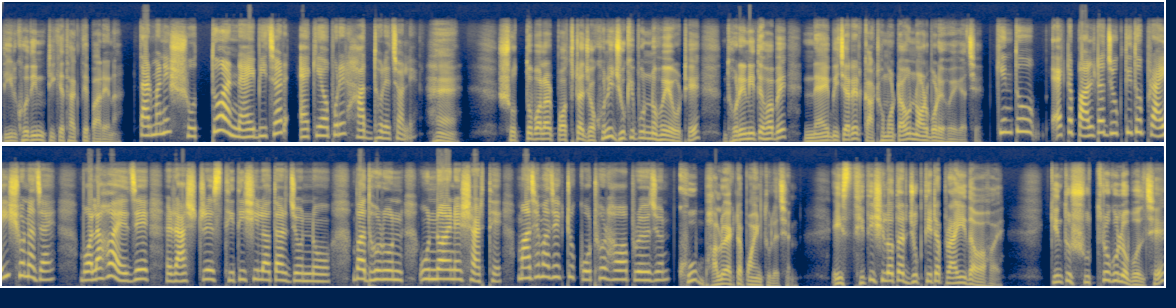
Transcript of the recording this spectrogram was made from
দীর্ঘদিন টিকে থাকতে পারে না। তার মানে সত্য আর ন্যায় বিচার একে অপরের হাত ধরে চলে। হ্যাঁ সত্য বলার পথটা যখনই ঝুঁকিপূর্ণ হয়ে ওঠে ধরে নিতে হবে ন্যায় বিচারের কাঠামোটাও নড়বড়ে হয়ে গেছে। কিন্তু একটা পাল্টা যুক্তি তো প্রায়ই শোনা যায়। বলা হয় যে রাষ্ট্রের স্থিতিশীলতার জন্য বা ধরুন উন্নয়নের স্বার্থে মাঝে মাঝে একটু কঠোর হওয়া প্রয়োজন। খুব ভালো একটা পয়েন্ট তুলেছেন। এই স্থিতিশীলতার যুক্তিটা প্রায়ই দেওয়া হয়। কিন্তু সূত্রগুলো বলছে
